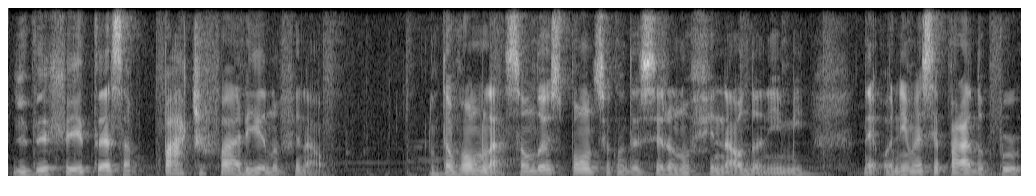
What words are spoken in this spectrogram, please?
de ter feito essa patifaria no final. Então vamos lá, são dois pontos que aconteceram no final do anime. Né? O anime é separado por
